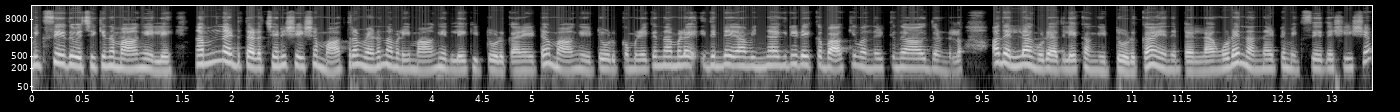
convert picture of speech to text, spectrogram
മിക്സ് ചെയ്ത് വെച്ചിരിക്കുന്ന മാങ്ങയില്ലേ നന്നായിട്ട് തിളച്ചതിന് ശേഷം മാത്രം വേണം നമ്മൾ ഈ മാങ്ങ ഇതിലേക്ക് ഇട്ട് കൊടുക്കാനായിട്ട്. മാങ്ങ ഇട്ട് കൊടുക്കുമ്പോഴേക്കും നമ്മൾ ഇതിന്റെ ആ വിനാഗിരിയുടെയൊക്കെ ബാക്കി വന്നിരിക്കുന്ന ആ ഇതുണ്ടല്ലോ അതെല്ലാം കൂടെ അതിലേക്ക് അങ്ങ് ഇട്ട് കൊടുക്കുക. എന്നിട്ട് എല്ലാം കൂടെ നന്നായിട്ട് മിക്സ് ചെയ്ത ശേഷം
